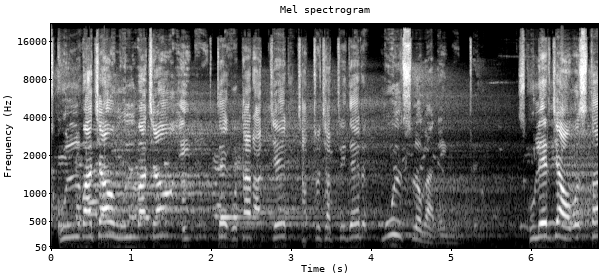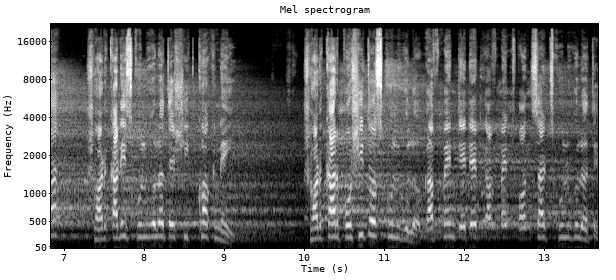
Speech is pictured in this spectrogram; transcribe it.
স্কুল বাঁচাও, মূল বাঁচাও, এই মুহূর্তে গোটা রাজ্যের ছাত্রছাত্রীদের মূল স্লোগান এই মুহূর্তে। স্কুলের যে অবস্থা, সরকারি স্কুলগুলোতে শিক্ষক নেই। সরকার পোষিত স্কুলগুলো গভর্নমেন্ট এডেড গভর্নমেন্ট স্পন্সার্ড স্কুলগুলোতে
